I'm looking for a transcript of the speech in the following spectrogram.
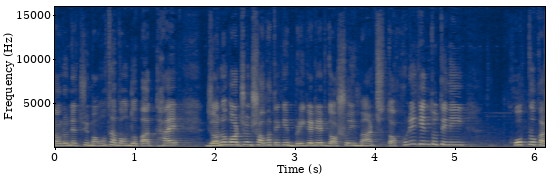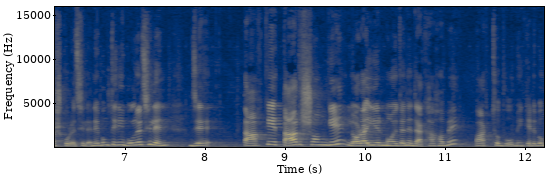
দলনেত্রী মমতা বন্দ্যোপাধ্যায়, জনগর্জন সভা থেকে ব্রিগেডের দশই মার্চ, তখনই কিন্তু তিনি ক্ষোভ প্রকাশ করেছিলেন এবং তিনি বলেছিলেন যে তাকে তার সঙ্গে লড়াইয়ের ময়দানে দেখা হবে পার্থ ভৌমিকের এবং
